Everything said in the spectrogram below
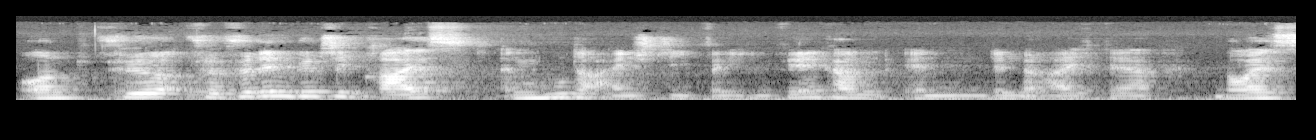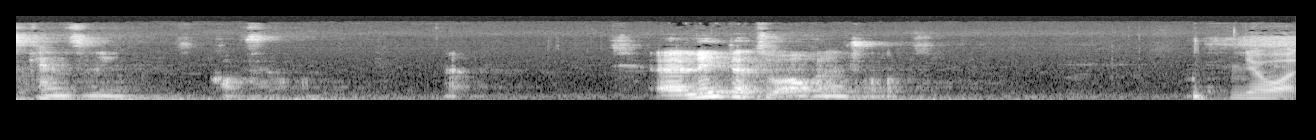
Und für, für, für den günstigen Preis ein guter Einstieg, wenn ich empfehlen kann, in den Bereich der Noise Cancelling Kopfhörer. Ja. Äh, Link dazu auch in den Show Notes. Jawohl.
